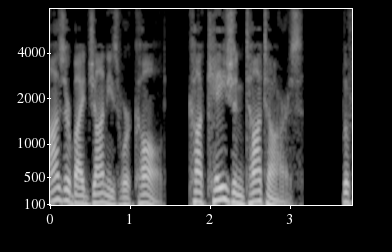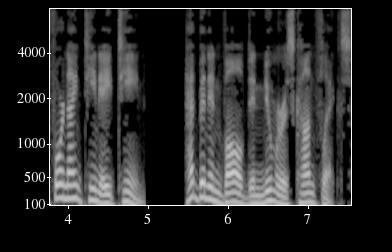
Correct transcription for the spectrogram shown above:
Azerbaijanis were called Caucasian Tatars before 1918 had been involved in numerous conflicts.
